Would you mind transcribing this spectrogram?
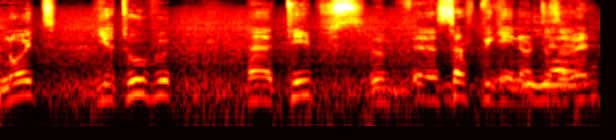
noite, YouTube, eh, tips, eh, surf beginner, estás a Yeah. ver?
